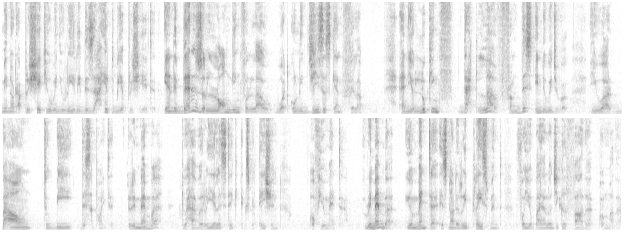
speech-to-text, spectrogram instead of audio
may not appreciate you when you really desire to be appreciated. And if there is a longing for love, what only Jesus can fill up, and you're looking that love from this individual, you are bound to be disappointed. Remember to have a realistic expectation of your mentor. Remember, your mentor is not a replacement for your biological father or mother.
